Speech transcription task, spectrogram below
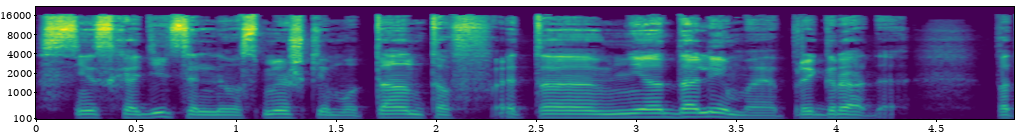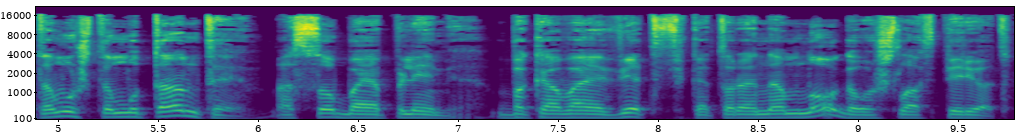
снисходительные усмешки мутантов – это неодолимая преграда. Потому что мутанты – особое племя, боковая ветвь, которая намного ушла вперед.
